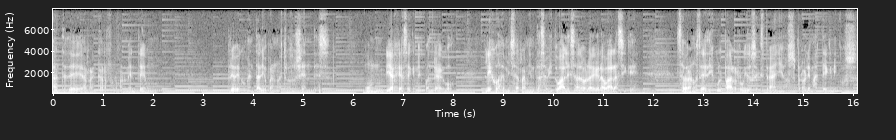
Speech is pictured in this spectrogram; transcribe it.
Antes de arrancar formalmente, un breve comentario para nuestros oyentes. Un viaje hace que me encuentre algo lejos de mis herramientas habituales a la hora de grabar, así que sabrán ustedes disculpar ruidos extraños, problemas técnicos,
